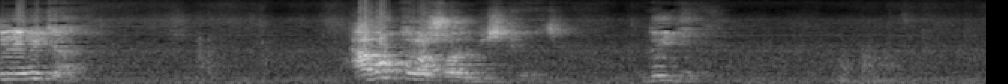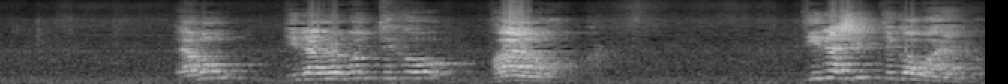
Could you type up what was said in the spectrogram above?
মিলিমিটার আগরতলা শহরে বৃষ্টি হয়েছে দুই দিনে। এবং তিরানব্বই থেকেও ভয়ানক। তিরাশির থেকেও ভয়ানক।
